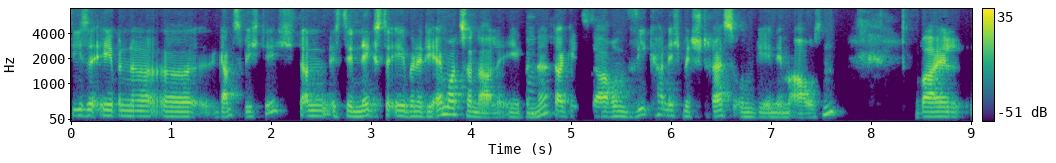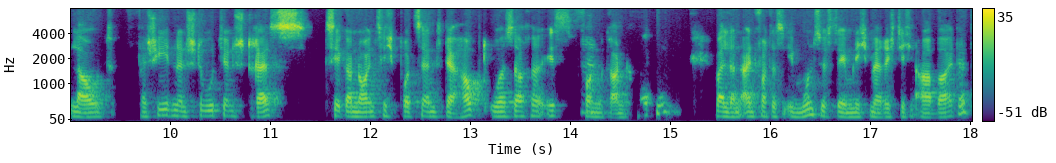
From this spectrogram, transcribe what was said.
diese Ebene äh, ganz wichtig. Dann ist die nächste Ebene die emotionale Ebene. Mhm. Da geht es darum, wie kann ich mit Stress umgehen im Außen, weil laut verschiedenen Studien Stress circa 90 Prozent der Hauptursache ist von mhm. Krankheiten, weil dann einfach das Immunsystem nicht mehr richtig arbeitet.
